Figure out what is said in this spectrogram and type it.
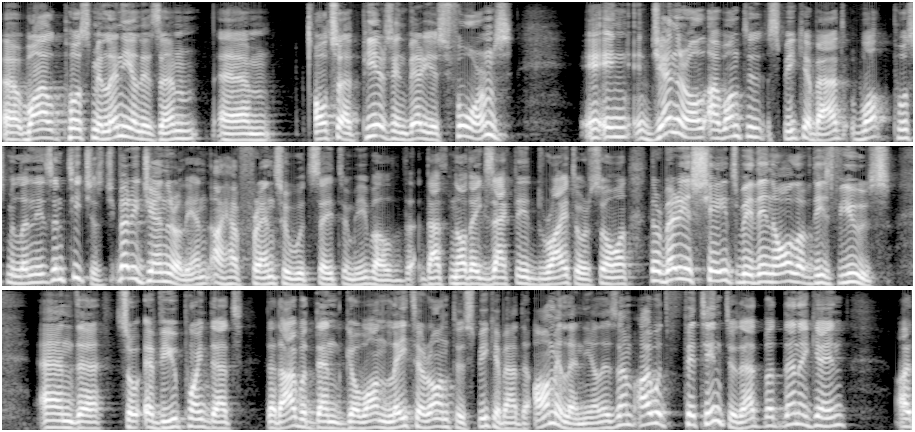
uh, while postmillennialism um, also appears in various forms, in general, I want to speak about what postmillennialism teaches, very generally. And I have friends who would say to me, well, th- that's not exactly right, or so on. There are various shades within all of these views. And uh, so a viewpoint that, that I would then go on later on to speak about the amillennialism, I would fit into that. But then again, I,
